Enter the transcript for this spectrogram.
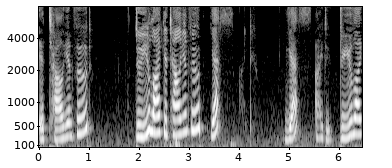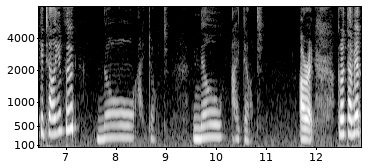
Italian food? Do you like Italian food? Yes, I do. Yes, I do. Do you like Italian food? No, I don't. No, I don't. All right. 그렇다면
